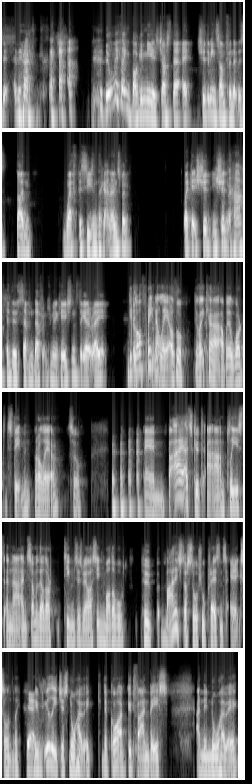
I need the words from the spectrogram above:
the only thing bugging me is just that it should have been something that was done with the season ticket announcement. Like it should, you shouldn't have to do seven different communications to get it right. They love writing a letter though. They like a, a well worded statement or a letter. So, um, but I, it's good. I, am pleased in that, and some of the other teams as well. I've seen Motherwell who manage their social presence excellently. Yeah. They really just know how to. They've got a good fan base, and they know how to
